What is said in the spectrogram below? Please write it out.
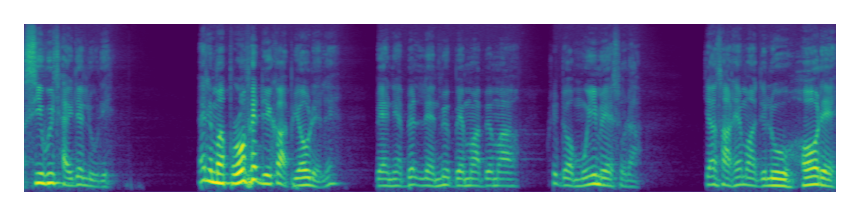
အစည်းအဝေးထိုင်တဲ့လူတွေအဲ့ဒီမှာ prophet တွေကပြောတယ်လေဘယ်နေဘယ်လဲမြို့ဘယ်မှာဘယ်မှာခရစ်တော်မွေးမယ်ဆိုတာကျမ်းစာထဲမှာဒီလိုဟောတယ်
